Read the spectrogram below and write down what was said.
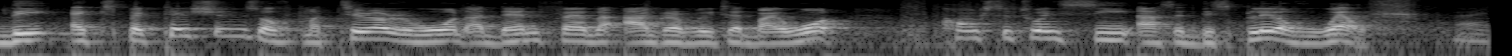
the expectations of material reward are then further aggravated by what constituents see as a display of wealth right.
